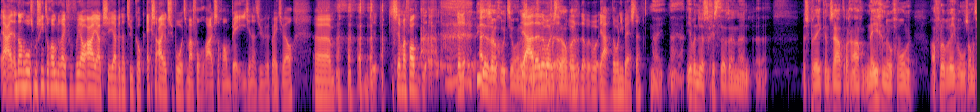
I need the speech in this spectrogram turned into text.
ja, en dan Hols misschien toch ook nog even voor jou Ajax. Jij bent natuurlijk ook ex-Ajax supporter, maar volgt Ajax nog wel een beetje natuurlijk, weet je wel. De- zeg maar van... de- de- Die zijn zo goed, jongen. Dat ja, dat, wordt, ja, dat wordt niet best, hè? Nee, nou ja, die hebben dus gisteren een, eh, we spreken zaterdagavond 9-0 gewonnen. Afgelopen week wonnen ze al met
